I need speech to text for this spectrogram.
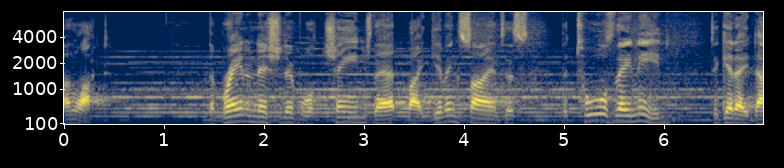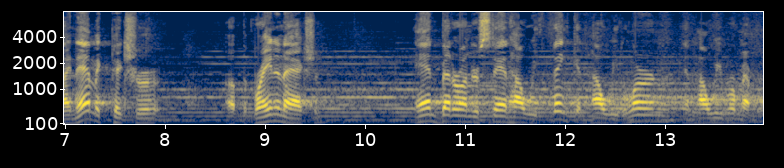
unlocked. The Brain Initiative will change that by giving scientists the tools they need to get a dynamic picture of the brain in action and better understand how we think and how we learn and how we remember.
